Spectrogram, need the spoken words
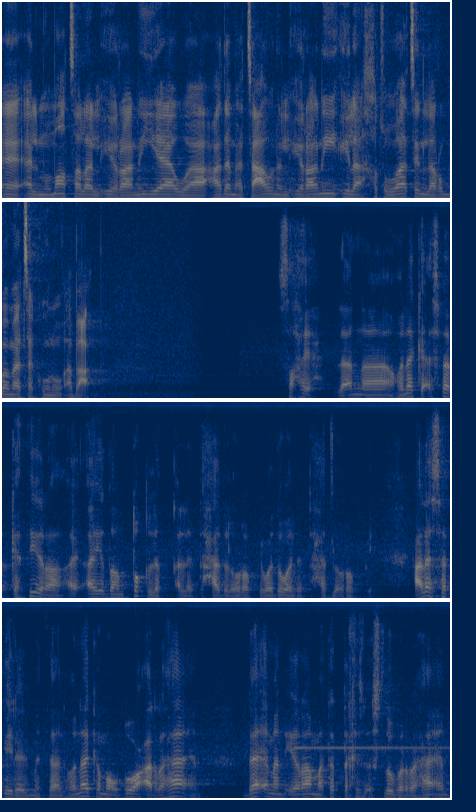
آه، المماطلة الإيرانية وعدم التعاون الإيراني إلى خطوات لربما تكون أبعد؟ صحيح لأن هناك أسباب كثيرة أيضا تقلق الاتحاد الأوروبي ودول الاتحاد الأوروبي. على سبيل المثال هناك موضوع الرهائن. دائما إيران ما تتخذ أسلوب الرهائن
